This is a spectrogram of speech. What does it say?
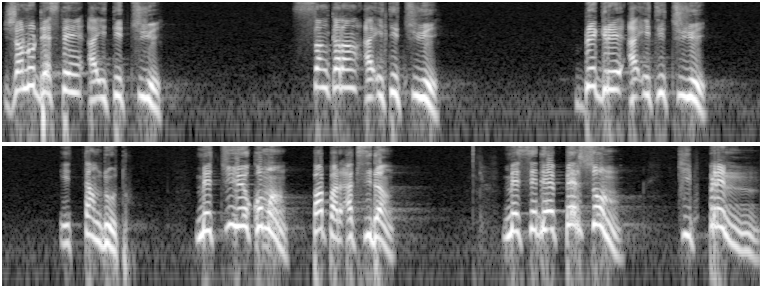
Jeannot Destin a été tué, Sankaran a été tué, Begré a été tué, et tant d'autres. Mais tué comment? Pas par accident. Mais c'est des personnes qui prennent,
